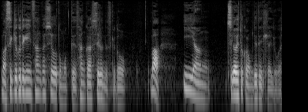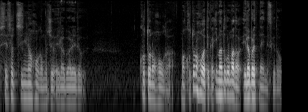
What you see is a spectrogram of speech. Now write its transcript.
まあ、積極的に参加しようと思って参加してるんですけどまあいい案違う人からも出てきたりとかしてそっちの方がもちろん選ばれることの方がまあことの方がっていうか今のところまだ選ばれてないんですけど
